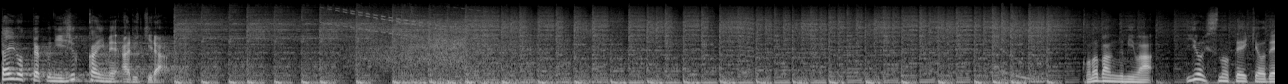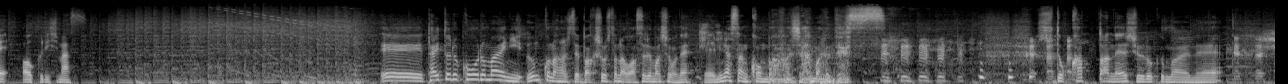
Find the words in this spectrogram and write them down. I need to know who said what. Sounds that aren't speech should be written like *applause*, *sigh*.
Speaker 1: 第620回目ありきら。この番組はイオシスの提供でお送りします。えータイトルコール前にうんこの話で爆笑したのは忘れましょうね、えー皆さんこんばんはジャーマルです。*laughs* ひどかったね収録前ね、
